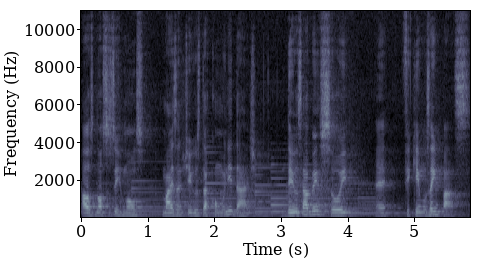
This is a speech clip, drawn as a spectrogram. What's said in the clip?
aos nossos irmãos mais antigos da comunidade. Deus abençoe, né? fiquemos em paz.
